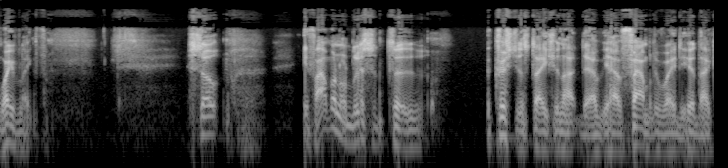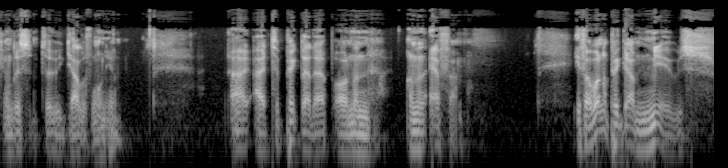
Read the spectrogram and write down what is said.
wavelength. So, if I want to listen to a Christian station out there, we have family radio that I can listen to in California. I, I to pick that up on an on an FM. If I want to pick up news,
